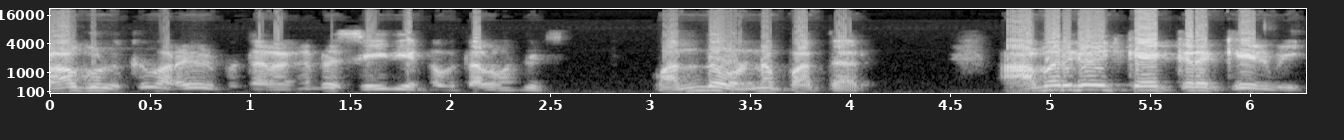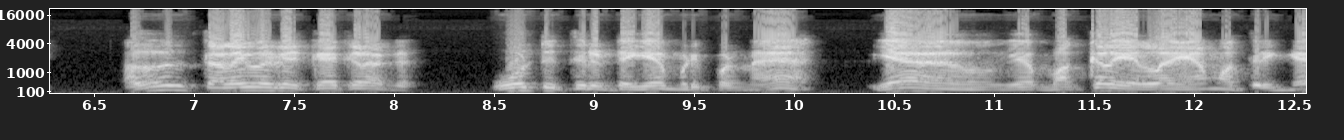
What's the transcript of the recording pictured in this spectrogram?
ராகுலுக்கு வரவேற்பு தராங்கன்ற செய்தி எங்க பார்த்தாலும் வந்துருச்சு. வந்த உடனே பார்த்தாரு. அவர்கள் கேட்கிற கேள்வி அதாவது தலைவர்கள் கேட்கிறாங்க ஓட்டு திருட்டை ஏன் இப்படி பண்ண? ஏன் என் மக்களை எல்லாம் ஏமாத்துறீங்க?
